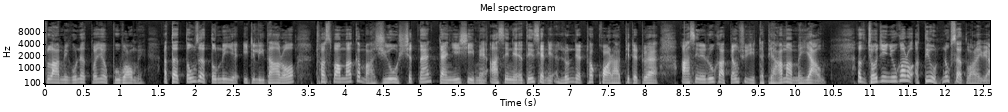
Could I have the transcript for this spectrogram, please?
ဖလာမင်ဂိုနဲ့တွဲရောက်ပူးပေါင်းမယ်အသက်33နှစ်ရဲ့အီတလီသားတော့ transfer market မှာယူရို8တန်းတန်ကြီးရှိမယ်အာဆင်နယ်အသင်းဆက်နေအလွတ်နဲ့ထွက်ခွာတာဖြစ်တဲ့အတွက်အာဆင်နယ်တို့ကပြောင်းရွှေ့ရေးတပြားမှမရဘူးအဲဂျော်ဂျင်ညိုကတော့အသင်းကိုနှုတ်ဆက်သွားတယ်ဗျ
